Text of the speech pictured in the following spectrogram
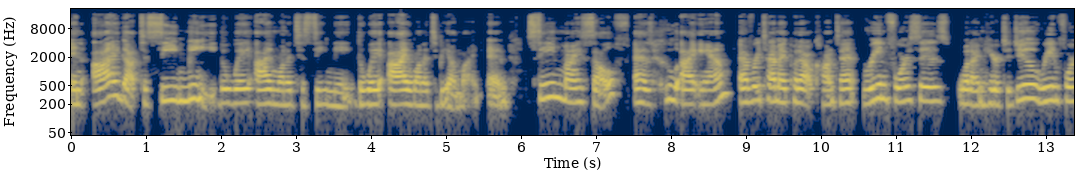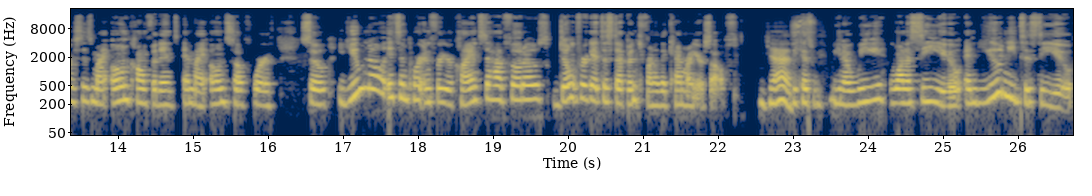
and I got to see me the way I wanted to see me, the way I wanted to be online and seeing myself as who I am every time I put out content reinforces what I'm here to do, reinforces my own confidence and my own self-worth. So you know it's important for your clients to have photos. Don't forget to step in front of the camera yourself. Yes. Because, you know, we want to see you and you need to see you.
